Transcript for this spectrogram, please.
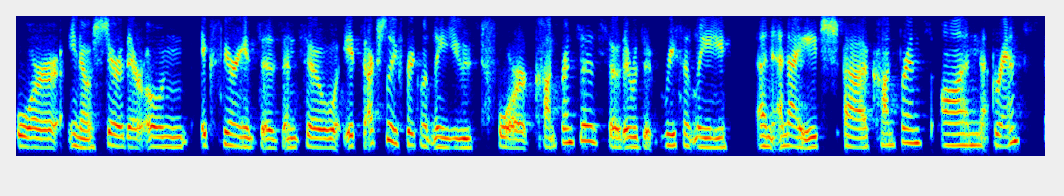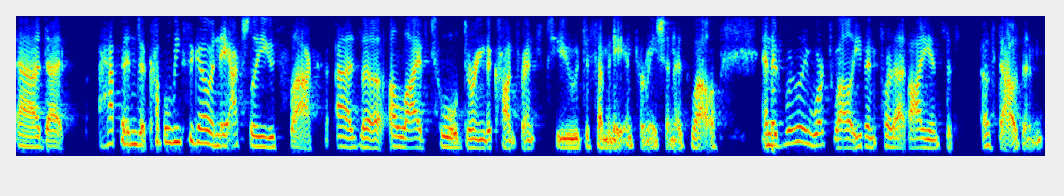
or, you know, share their own experiences. And so it's actually frequently used for conferences. So there was recently an NIH uh, conference on grants uh, that happened a couple weeks ago, and they actually used Slack as a, a, live tool during the conference to disseminate information as well. And it really worked well, even for that audience of, of thousands.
